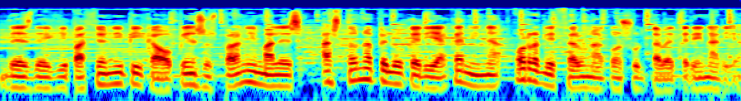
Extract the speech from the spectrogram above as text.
desde equipación hípica o piensos para animales hasta una peluquería canina o realizar una consulta veterinaria.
